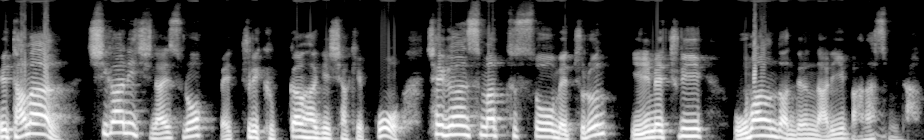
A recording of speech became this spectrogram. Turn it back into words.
예, 다만 시간이 지날수록 매출이 급감하기 시작했고 최근 스마트소 매출은 일 매출이 5만 원도 안 되는 날이 많았습니다.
